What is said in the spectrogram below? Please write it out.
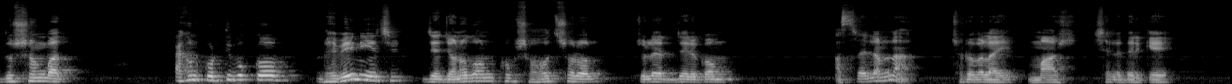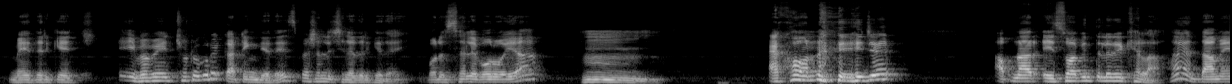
দুঃসংবাদ, এখন কর্তৃপক্ষ ভেবেই নিয়েছে যে জনগণ খুব সহজ সরল, চুলের যেরকম আশ্রাইলাম না, ছোটোবেলায় মাস ছেলেদেরকে, মেয়েদেরকে এইভাবে ছোট করে কাটিং দিয়ে দেয় স্পেশালি ছেলেদেরকে দেয়। বলে ছেলে, বড় ইয়া, হুম। এখন এই যে আপনার এই সয়াবিন তেলের খেলা হ্যাঁ দামে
